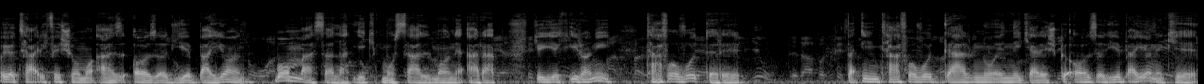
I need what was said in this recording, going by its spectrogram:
آیا تعریف شما از آزادی بیان با مثلا یک مسلمان عرب یا یک ایرانی تفاوت داره؟ و این تفاوت در نوع نگرش به آزادی بیانه که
